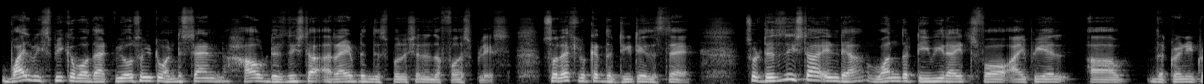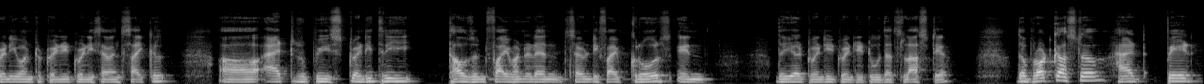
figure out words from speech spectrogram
while we speak about that, we also need to understand how Disney Star arrived in this position in the first place. So let's look at the details there. So Disney Star India won the TV rights for IPL, uh, the 2021 to 2027 cycle, uh, at rupees 23,575 crores in the year 2022, that's last year. The broadcaster had paid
